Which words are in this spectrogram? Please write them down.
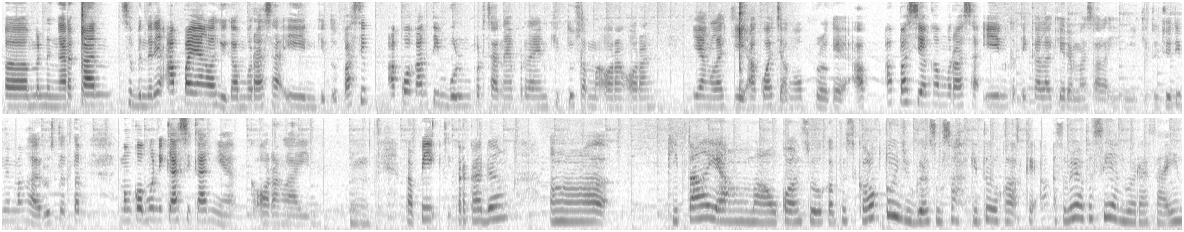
eh, mendengarkan sebenarnya apa yang lagi kamu rasain gitu. Pasti aku akan timbul pertanyaan-pertanyaan gitu sama orang-orang yang lagi aku ajak ngobrol kayak "Ap- apa sih yang kamu rasain ketika lagi ada masalah ini gitu. Jadi memang harus tetap mengkomunikasikannya ke orang lain. tapi terkadang eh, kita yang mau konsul ke psikolog tuh juga susah gitu loh kak. Kayak sebenarnya apa sih yang gue rasain?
